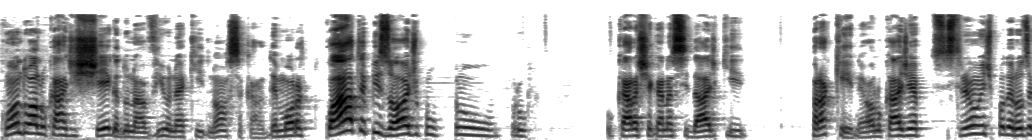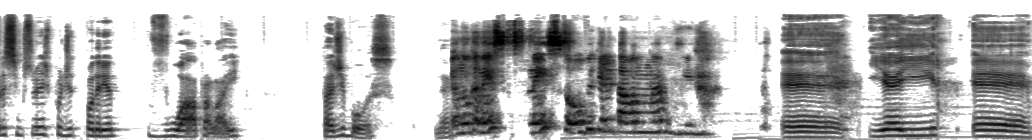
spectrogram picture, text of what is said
quando o Alucard chega do navio, né? Que, nossa, cara, demora quatro episódios pro, pro, pro o cara chegar na cidade que. Pra quê, né? O Alucard é extremamente poderoso, ele simplesmente podia- poderia voar pra lá e tá de boas. Né? Eu nunca nem, nem soube que ele tava no navio. É, e aí, é,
